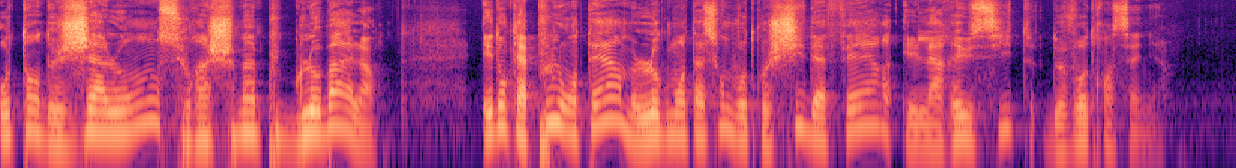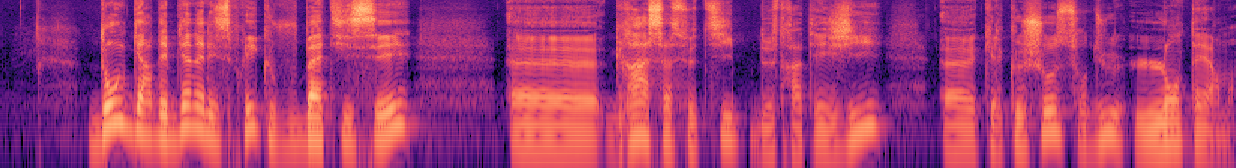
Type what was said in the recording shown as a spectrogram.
autant de jalons sur un chemin plus global. Et donc à plus long terme, l'augmentation de votre chiffre d'affaires et la réussite de votre enseigne. Donc gardez bien à l'esprit que vous bâtissez, euh, grâce à ce type de stratégie, euh, quelque chose sur du long terme.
